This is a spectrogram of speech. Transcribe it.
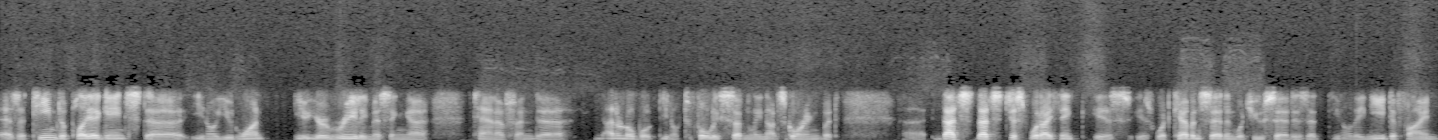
as a team to play against, uh, you know, you'd want you're really missing uh, Tanev, and uh, I don't know about you know Toffoli suddenly not scoring, but uh, that's that's just what I think is is what Kevin said and what you said is that you know they need to find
